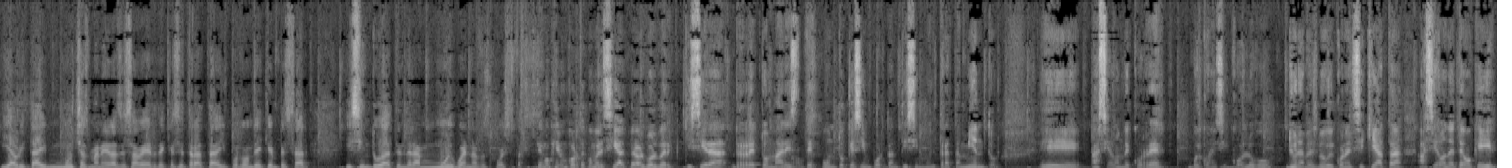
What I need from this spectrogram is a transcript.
y ahorita hay muchas maneras de saber de qué se trata y por dónde hay que empezar y sin duda tendrá muy buenas respuestas. Tengo que ir a un corte comercial, pero al volver quisiera retomar este punto que es importantísimo, el tratamiento. Eh, ¿Hacia dónde correr? ¿Voy con el psicólogo? ¿De una vez me voy con el psiquiatra? ¿Hacia dónde tengo que ir?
